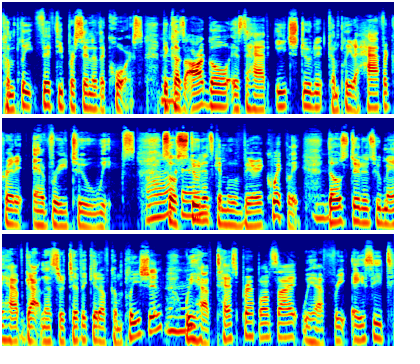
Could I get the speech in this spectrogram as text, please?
complete 50% of the course Mm-hmm. because our goal is to have each student complete a half a credit every two weeks. So okay. Mm-hmm. students can move very quickly. Those students who may have gotten a certificate of completion, Mm-hmm. we have test prep on site. We have free ACT,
